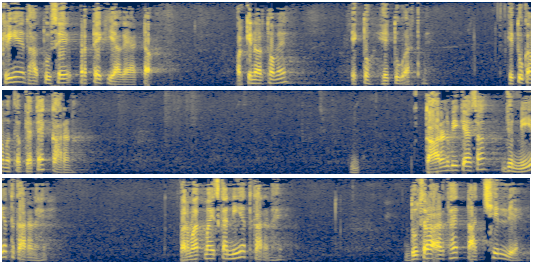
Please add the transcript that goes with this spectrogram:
क्रिय धातु से प्रत्यय किया गया ट। और किन अर्थों में? एक तो हेतु अर्थ में। हेतु का मतलब कहते हैं कारण। कारण भी कैसा? जो नियत कारण है। परमात्मा इसका नियत कारण है। दूसरा अर्थ है ताच्छिल्य।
